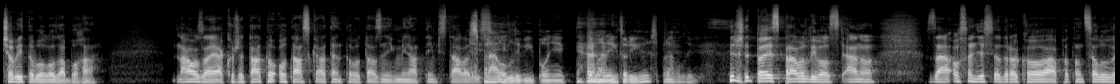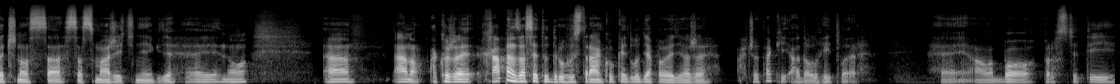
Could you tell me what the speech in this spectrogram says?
Čo by to bolo za Boha? Naozaj, akože táto otázka a tento otáznik mi nad tým stále vysí. Spravodlivý po, niek- niektorých je spravodlivý. že to je spravodlivosť, áno. Za 80 rokov a potom celú väčšnosť sa, sa smažiť niekde. Hej, no. A, áno, akože chápem zase tú druhú stránku, keď ľudia povedia, že a čo taký Adolf Hitler? Hej, alebo proste tí...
